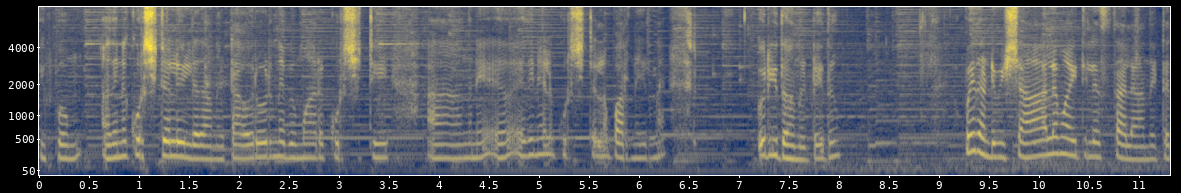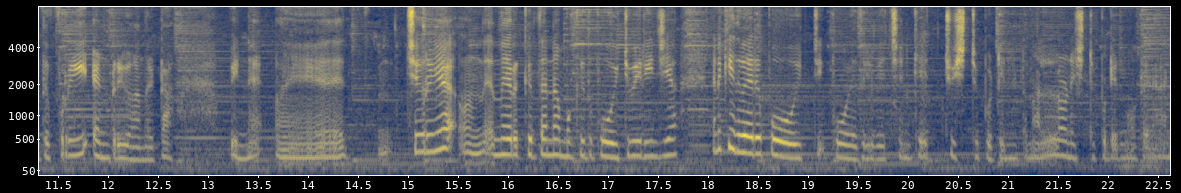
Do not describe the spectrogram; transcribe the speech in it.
ഇപ്പം അതിനെ കുറിച്ചിട്ടെല്ലാം ഇല്ലതാണ് കേട്ടോ ഓരോരോ നബിമാരെ കുറിച്ചിട്ട് അങ്ങനെ ഇതിനെല്ലാം കുറിച്ചിട്ടെല്ലാം പറഞ്ഞിരുന്ന ഒരു ഇതാണ് കേട്ടോ ഇത്. അപ്പോൾ ഇതുണ്ട് വിശാലമായിട്ടുള്ള സ്ഥലമാണ് കേട്ടോ ഇത് ഫ്രീ എൻട്രി ആണ് കേട്ടോ പിന്നെ ചെറിയ നിരക്കിൽ തന്നെ നമുക്കിത് പോയിട്ട് വരികയും ചെയ്യാം. എനിക്ക് ഇതുവരെ പോയിട്ട് പോയതിൽ വെച്ച് എനിക്ക് ഏറ്റവും ഇഷ്ടപ്പെട്ടിരുന്നു കേട്ടോ. നല്ലോണം ഇഷ്ടപ്പെട്ടിരുന്നു കേട്ടോ ഞാൻ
